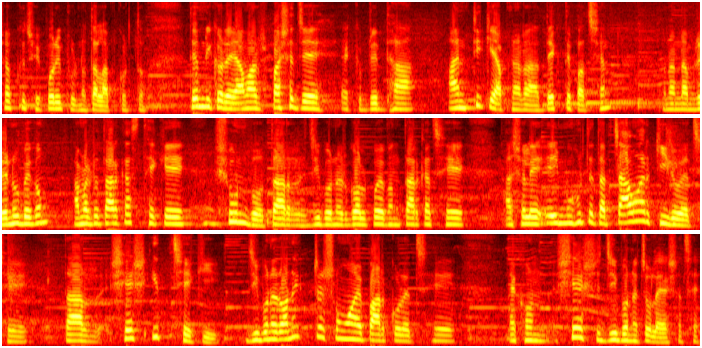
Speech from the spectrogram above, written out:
সব কিছুই পরিপূর্ণতা লাভ করতো। তেমনি করে আমার পাশে যে এক বৃদ্ধা আন্টিকে আপনারা দেখতে পাচ্ছেন, ওনার নাম রেনু বেগম। আমরা একটু তার কাছ থেকে শুনব তার জীবনের গল্প এবং তার কাছে আসলে এই মুহূর্তে তার চাওয়ার কি রয়েছে, তার শেষ ইচ্ছে কি? জীবনের অনেকটা সময় পার করেছে এখন শেষ জীবনে চলে এসেছে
